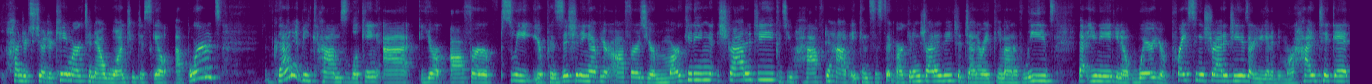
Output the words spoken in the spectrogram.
100 to 200k mark to now wanting to scale upwards. Then it becomes looking at your offer suite, your positioning of your offers, your marketing strategy, because you have to have a consistent marketing strategy to generate the amount of leads that you need, you know, where your pricing strategy is. Are you going to be more high ticket?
